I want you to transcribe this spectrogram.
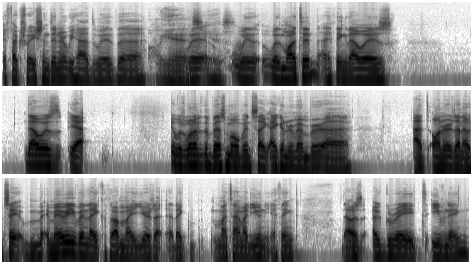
effectuation dinner we had with uh, Oh yes, with, yes. with with Martin. I think that was that was yeah. It was one of the best moments like I can remember uh, at honors, and I would say m- maybe even like throughout my years at like my time at uni. I think that was a great evening.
